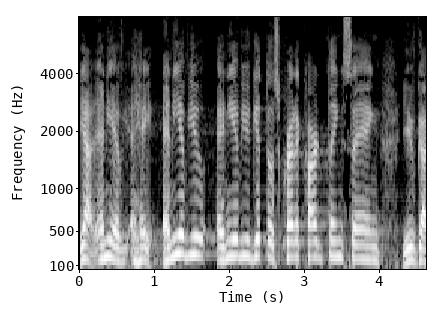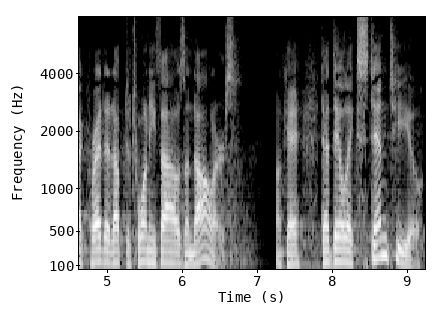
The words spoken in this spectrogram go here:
Yeah, any of hey, any of you, any of you get those credit card things saying you've got credit up to twenty thousand dollars, okay? That they'll extend to you,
